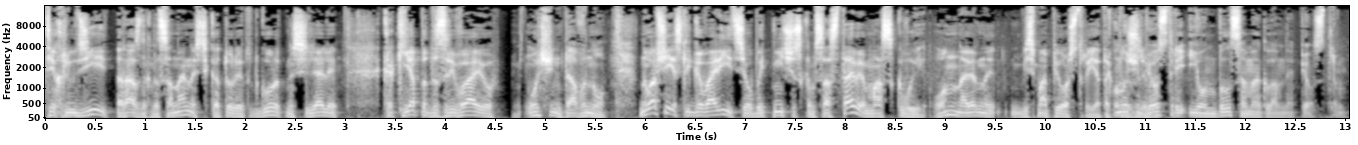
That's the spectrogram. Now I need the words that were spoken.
тех людей разных национальностей, которые этот город населяли, как я подозреваю, очень давно. Но вообще, если говорить об этническом составе Москвы, он, наверное, весьма пестрый, я так Он очень пестрый, и он был, самое главное, пестрым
